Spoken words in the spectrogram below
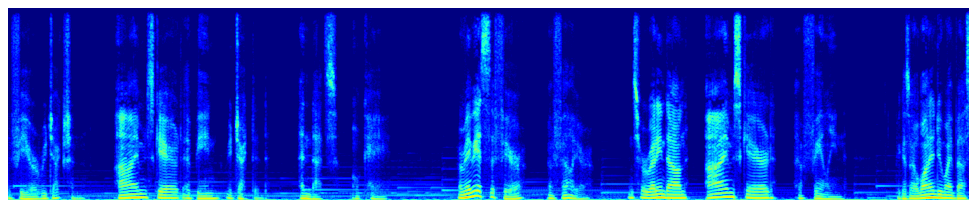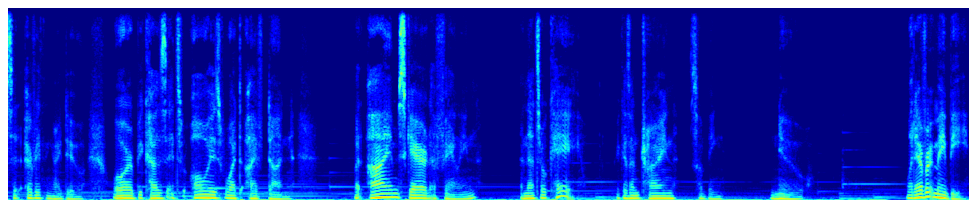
The fear of rejection. I'm scared of being rejected, and that's okay. Or maybe it's the fear of failure. And so writing down, I'm scared of failing because I want to do my best at everything I do, or because it's always what I've done. But I'm scared of failing, and that's okay because I'm trying something new. Whatever it may be,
